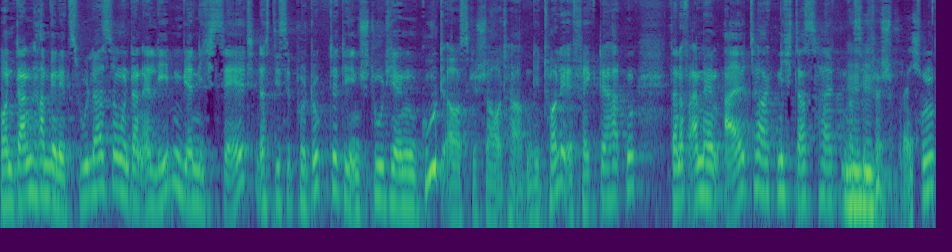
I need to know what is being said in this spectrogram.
Und dann haben wir eine Zulassung und dann erleben wir nicht selten, dass diese Produkte, die in Studien gut ausgeschaut haben, die tolle Effekte hatten, dann auf einmal im Alltag nicht das halten, was mhm. sie versprechen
